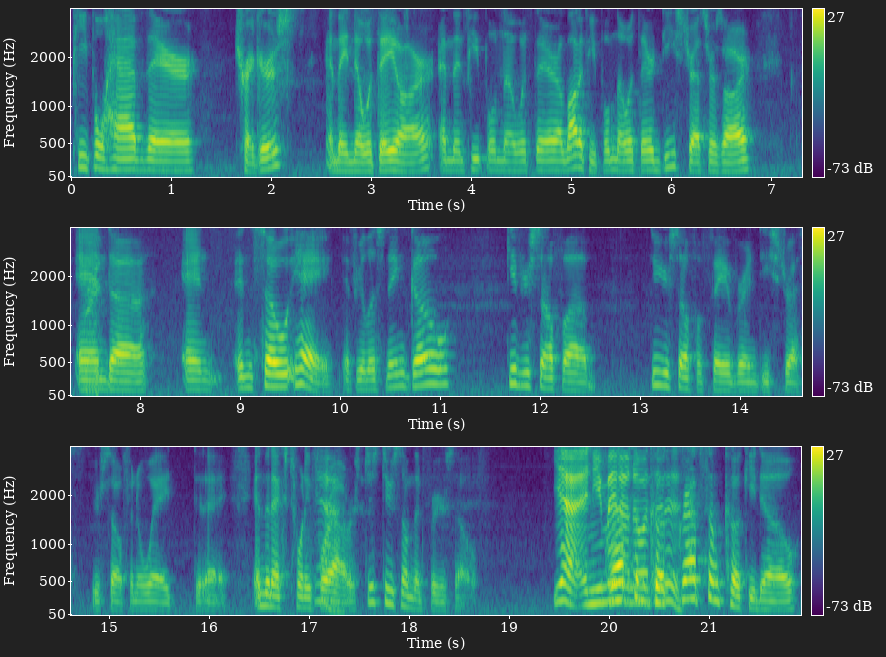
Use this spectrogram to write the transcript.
people have their triggers and they know what they are, and then people know what their a lot of people know what their de-stressors are, and uh, and and so hey, if you're listening, go give yourself a do yourself a favor and de-stress yourself in a way today in the next 24 Yeah. hours. Just do something for yourself. Yeah, and you may Grab not know what cook, that is. grab some cookie dough,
